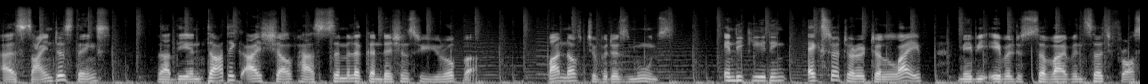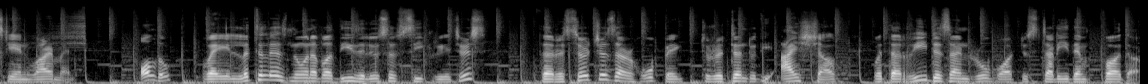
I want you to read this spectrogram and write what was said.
as scientists think that the Antarctic ice shelf has similar conditions to Europa one of Jupiter's moons, indicating extraterrestrial life may be able to survive in such frosty environment. Although very little is known about these elusive sea creatures, the researchers are hoping to return to the ice shelf with a redesigned robot to study them further.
